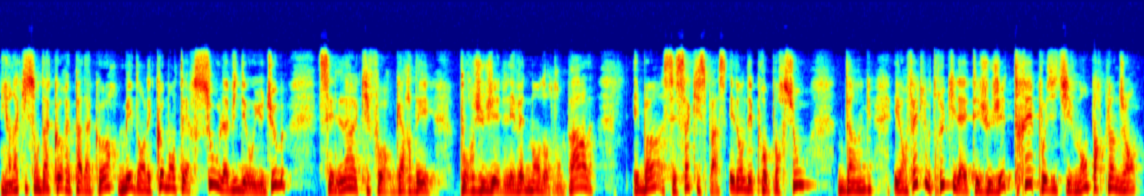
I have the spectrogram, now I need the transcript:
Il y en a qui sont d'accord et pas d'accord, mais dans les commentaires sous la vidéo YouTube, c'est là qu'il faut regarder pour juger de l'événement dont on parle eh ben c'est ça qui se passe et dans des proportions dingues. Et en fait, le truc, il a été jugé très positivement par plein de gens.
